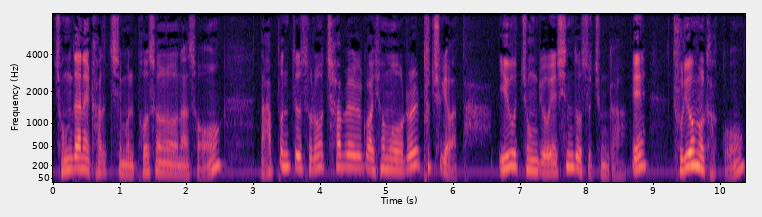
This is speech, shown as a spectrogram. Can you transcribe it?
종단의 가르침을 벗어나서 나쁜 뜻으로 차별과 혐오를 부추겨 왔다. 이웃 종교의 신도수 증가에 두려움을 갖고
